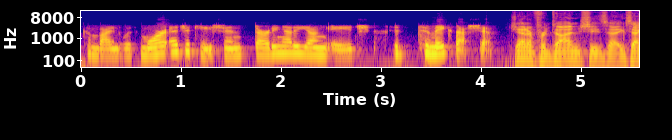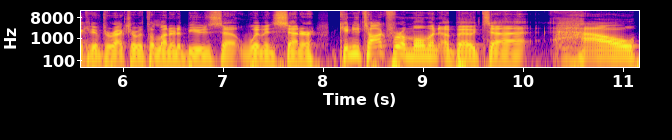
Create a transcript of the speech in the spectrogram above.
combined with more education starting at a young age to, to make that shift. Jennifer Dunn, she's uh, executive director with the London Abuse uh, Women's Center. Can you talk for a moment about uh, how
